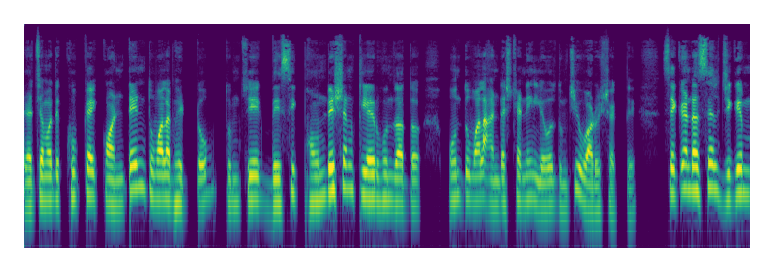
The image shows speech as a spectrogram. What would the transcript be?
याच्यामध्ये खूप काही कॉन्टेंट तुम्हाला भेटतो. तुमची एक बेसिक फाउंडेशन क्लिअर होऊन जातं. म्हणून तुम्हाला अंडरस्टँडिंग लेवल तुमची वाढू शकते. सेकंड असेल जे काही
